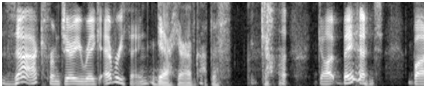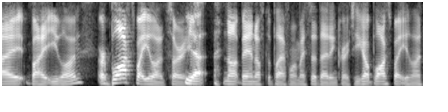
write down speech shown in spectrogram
Zach from Jerry Rig Everything Yeah. Here I've got this. got got banned by by Elon or blocked by Elon. Sorry, Yeah. not banned off the platform. I said that incorrect. He got blocked by Elon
